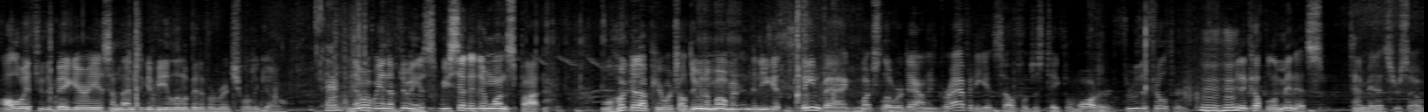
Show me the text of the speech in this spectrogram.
all the way through the big area. Sometimes it can be a little bit of a ritual to go. Okay. And then what we end up doing is we set it in one spot. We'll hook it up here, which I'll do in a moment, and then you get the clean bag much lower down. And gravity itself will just take the water through the filter. Mm -hmm. In a couple of minutes, 10 minutes or so,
